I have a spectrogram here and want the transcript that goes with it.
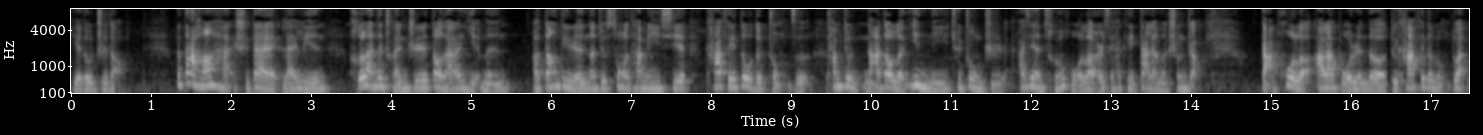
也都知道。那大航海时代来临，荷兰的船只到达了也门。啊，当地人呢就送了他们一些咖啡豆的种子，他们就拿到了印尼去种植，发现存活了，而且还可以大量的生长，打破了阿拉伯人的对咖啡的垄断。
